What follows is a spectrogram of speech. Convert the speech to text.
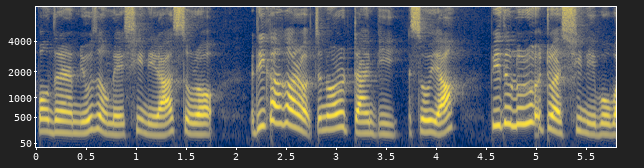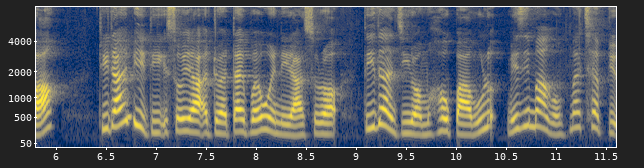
ပုံသဏ္ဍာန်မျိုးစုံနဲ့ရှိနေတာဆိုတော့အဓိကကတော့ကျွန်တော်တို့တိုင်းပြည်အစိုးရ ပြည်သူလူထုအတွက်ရှိနေဖို့ပါဒီတိုင်းပြည်ဒီအစိုးရအတွက်တိုက်ပွဲဝင်နေတာဆိုတော့တီးတန့်ကြီးတော့မဟုတ်ပါဘူးလို့မင်းစီမကမှတ်ချက်ပြု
